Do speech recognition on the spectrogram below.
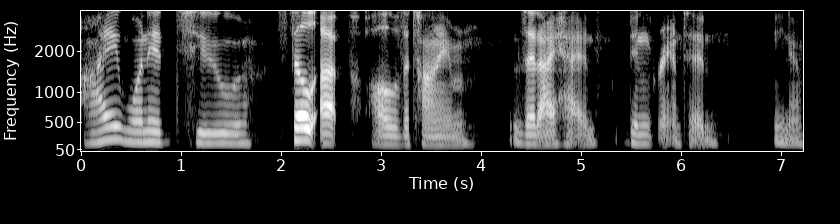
I wanted to fill up all of the time that I had been granted. You know,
